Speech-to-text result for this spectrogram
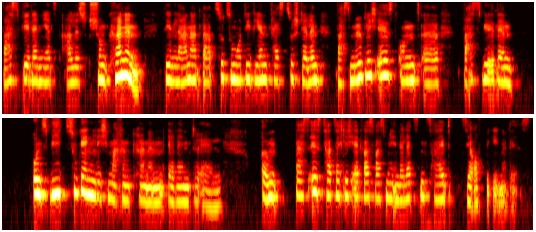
was wir denn jetzt alles schon können. Den Lerner dazu zu motivieren, festzustellen, was möglich ist und äh, was wir denn uns wie zugänglich machen können, eventuell. Ähm, das ist tatsächlich etwas, was mir in der letzten Zeit sehr oft begegnet ist.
